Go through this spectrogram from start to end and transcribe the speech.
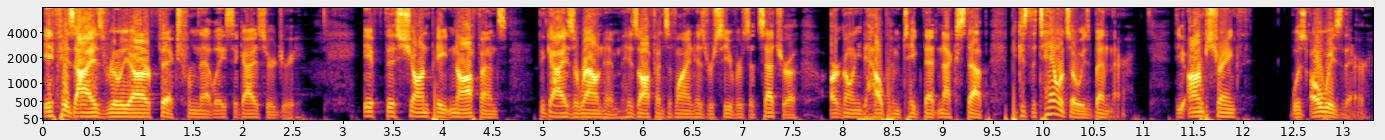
If his eyes really are fixed from that LASIK eye surgery. If this Sean Payton offense, the guys around him, his offensive line, his receivers, etc., are going to help him take that next step because the talent's always been there. The arm strength was always there.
